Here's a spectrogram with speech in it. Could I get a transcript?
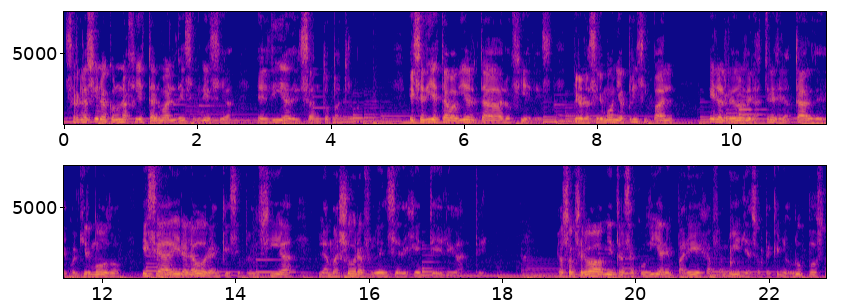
se relaciona con una fiesta anual de esa iglesia, el Día del Santo Patrono. Ese día estaba abierta a los fieles, pero la ceremonia principal era alrededor de las 3 de la tarde, de cualquier modo, esa era la hora en que se producía la mayor afluencia de gente elegante. Los observaba mientras acudían en parejas, familias o pequeños grupos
